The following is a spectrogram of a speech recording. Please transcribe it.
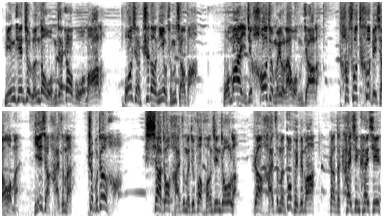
明天就轮到我们家照顾我妈了。我想知道你有什么想法。我妈已经好久没有来我们家了，她说特别想我们，也想孩子们，这不正好？下周孩子们就放黄金周了，让孩子们多陪陪妈，让她开心开心。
